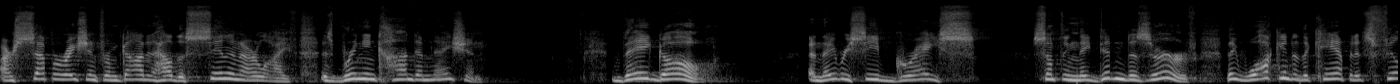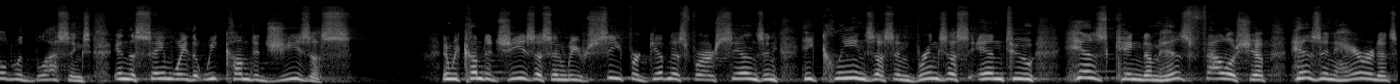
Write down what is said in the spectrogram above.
our separation from God and how the sin in our life is bringing condemnation. They go and they receive grace, something they didn't deserve. They walk into the camp and it's filled with blessings in the same way that we come to Jesus and we come to Jesus and we receive forgiveness for our sins, and He cleans us and brings us into His kingdom, His fellowship, His inheritance.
